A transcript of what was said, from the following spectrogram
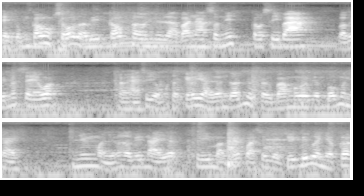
thì cũng có một số loại pin tốt hơn như là Panasonic, Toshiba và pin Maxell á. Thời hạn sử dụng có thể kéo dài lên đến từ 30 đến 40 ngày. Nhưng mà những loại pin này á, khi mà các bạn sử dụng chuyến bếp ga Nhật á,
